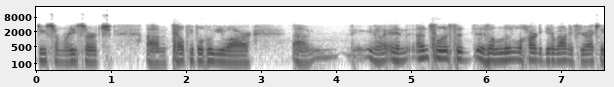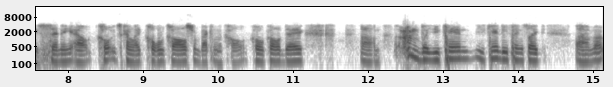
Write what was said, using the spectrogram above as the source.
Do some research. Um, tell people who you are. Um, you know, and unsolicited is a little hard to get around if you're actually sending out cold. It's kind of like cold calls from back in the call, cold call day. Um, but you can you can do things like um, uh,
